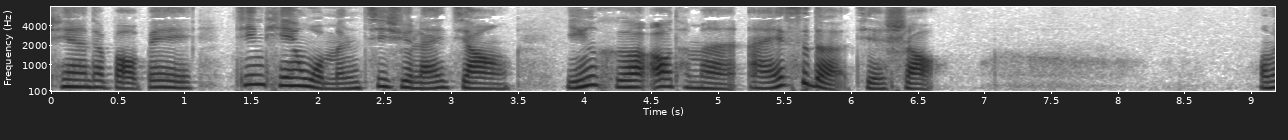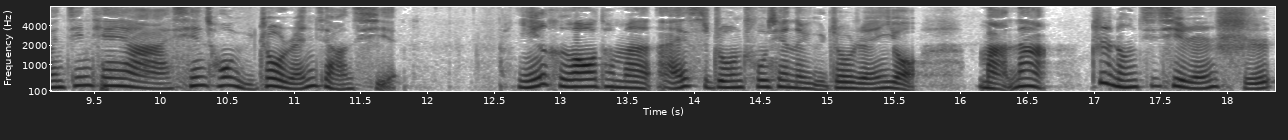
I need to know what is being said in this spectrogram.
亲爱的宝贝，今天我们继续来讲《银河奥特曼 S》的介绍。我们今天呀，先从宇宙人讲起。银河奥特曼 S 中出现的宇宙人有马纳智能机器人十，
